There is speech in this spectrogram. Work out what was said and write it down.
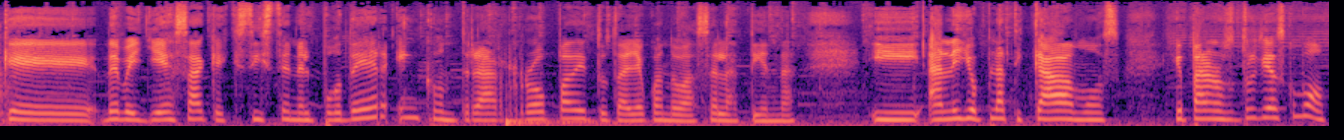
que de belleza que existen, el poder encontrar ropa de tu talla cuando vas a la tienda. Y Ana y yo platicábamos que para nosotros ya es como,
